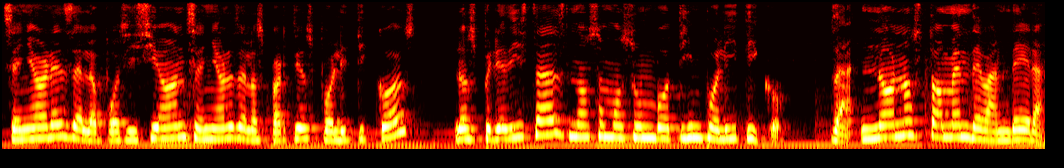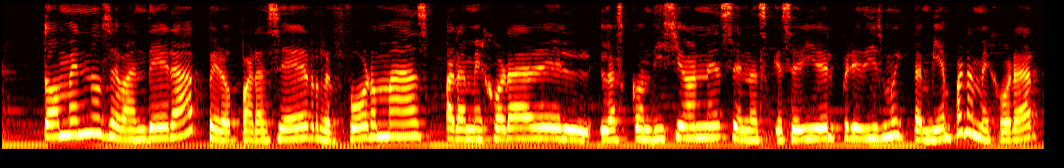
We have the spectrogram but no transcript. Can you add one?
señores de la oposición, señores de los partidos políticos, los periodistas no somos un botín político. O sea, no nos tomen de bandera. Tómennos de bandera, pero para hacer reformas, para mejorar las condiciones en las que se vive el periodismo y también para mejorar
